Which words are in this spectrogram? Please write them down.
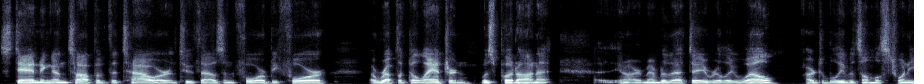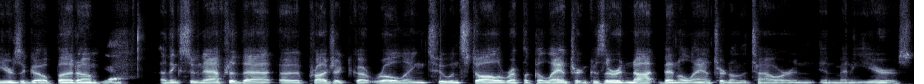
standing on top of the tower in 2004 before a replica lantern was put on it. You know, I remember that day really well hard to believe it's almost 20 years ago. But um, yeah. I think soon after that, a project got rolling to install a replica lantern because there had not been a lantern on the tower in, in many years.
